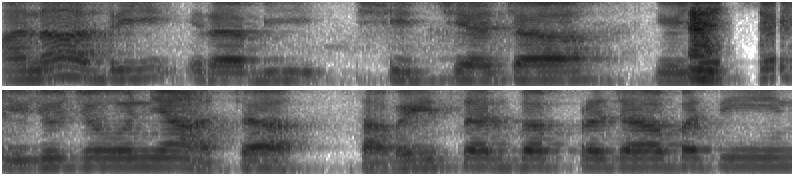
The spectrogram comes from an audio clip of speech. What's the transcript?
अनाद्रिरभिषिच्य च युयुज युयुजोन्याश्च सवै सर्वप्रजापतीन्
